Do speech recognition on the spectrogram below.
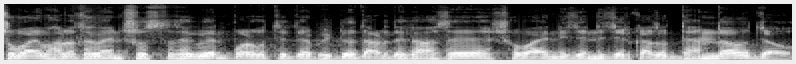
সবাই ভালো থাকবেন, সুস্থ থাকবেন, পরবর্তীতে ভিডিও দাঁড় দেখা আছে সবাই নিজের নিজের কাজের ধ্যান দাও, যাও।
